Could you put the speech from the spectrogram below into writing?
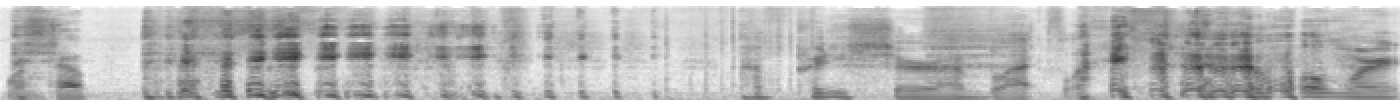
what's up?" I'm pretty sure I'm Black Flag at Walmart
